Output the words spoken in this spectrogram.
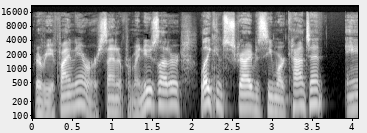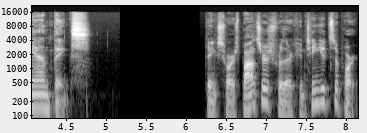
whatever you find there, or sign up for my newsletter. Like and subscribe to see more content, and thanks. Thanks to our sponsors for their continued support.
